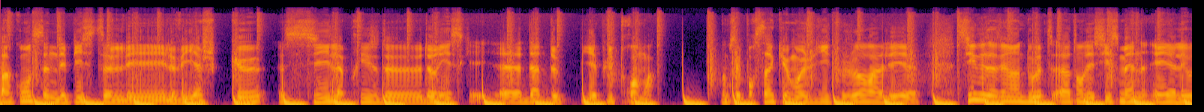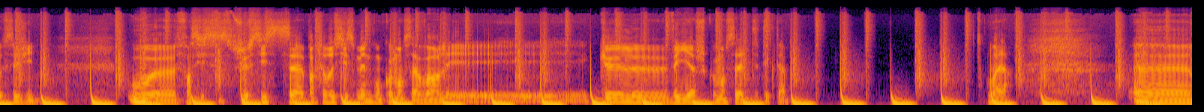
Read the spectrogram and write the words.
Par contre, ça ne dépiste le VIH que si la prise de, risque date de il y a plus de trois mois. Donc c'est pour ça que moi je dis toujours allez, si vous avez un doute, attendez six semaines et allez au Cégide. Ou euh, enfin si, c'est à partir de six semaines qu'on commence à voir les que le VIH commence à être détectable. Voilà. Euh,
